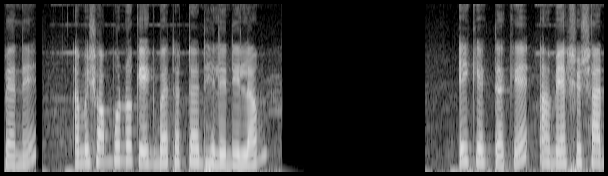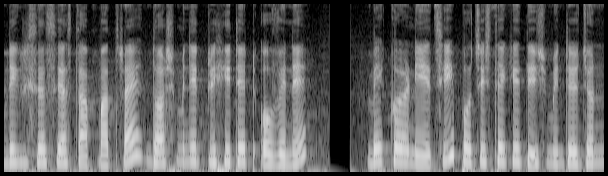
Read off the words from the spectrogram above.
প্যানে আমি সম্পূর্ণ কেক ব্যাটারটা ঢেলে নিলাম। এই কেকটাকে আমি একশো ষাট ডিগ্রি সেলসিয়াস তাপমাত্রায় দশ মিনিট প্রিহিটেড ওভেনে বেক করে নিয়েছি পঁচিশ থেকে তিরিশ মিনিটের জন্য।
